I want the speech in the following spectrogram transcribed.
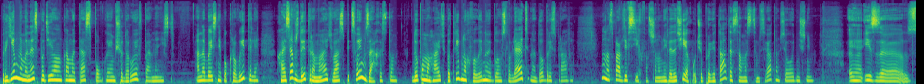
приємними несподіванками та спокоєм, що дарує впевненість. А небесні покровителі хай завжди тримають вас під своїм захистом, допомагають потрібну хвилину і благословляють на добрі справи. Ну, насправді, всіх вас, шановні глядачі, я хочу привітати саме з цим святом сьогоднішнім. Е, Із е, з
